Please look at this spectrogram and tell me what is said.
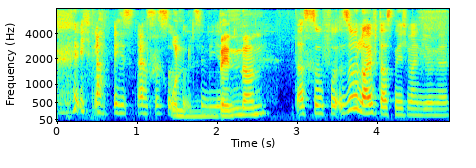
Ich glaube nicht, dass es so und funktioniert. Bändern. Das so, so läuft das nicht, mein Junge.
